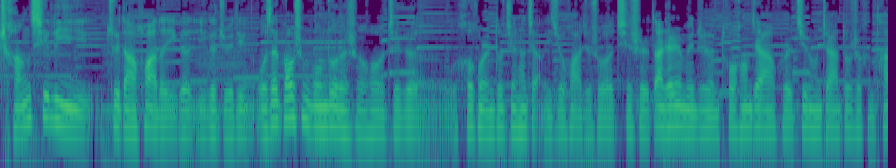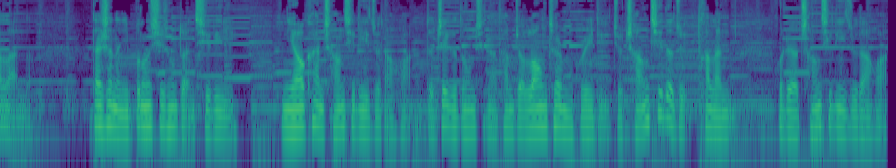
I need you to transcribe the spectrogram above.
长期利益最大化的一个一个决定。我在高盛工作的时候，这个合伙人都经常讲的一句话，就说其实大家认为这种投行家或者金融家都是很贪婪的，但是呢，你不能牺牲短期利益，你要看长期利益最大化的这个东西呢，他们叫 long term greedy，就长期的最贪婪或者叫长期利益最大化。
